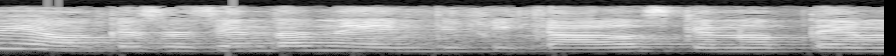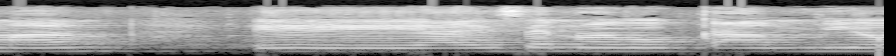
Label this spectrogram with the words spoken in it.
Sí, aunque se sientan identificados, que no teman eh, a ese nuevo cambio,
